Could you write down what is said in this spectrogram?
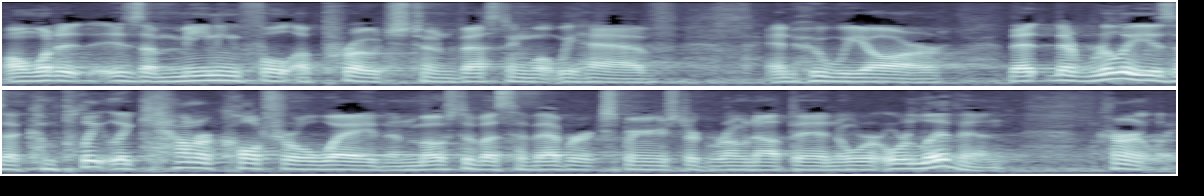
on what is a meaningful approach to investing what we have and who we are. That, that really is a completely countercultural way than most of us have ever experienced or grown up in or, or live in currently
